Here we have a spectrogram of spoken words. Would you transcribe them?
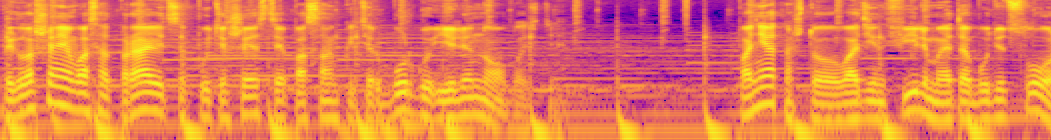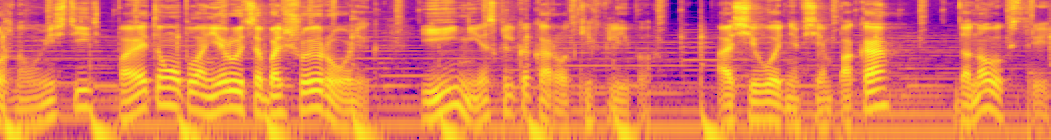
приглашаем вас отправиться в путешествие по Санкт-Петербургу и Ленобласти. Понятно, что в один фильм это будет сложно уместить, поэтому планируется большой ролик и несколько коротких клипов. А сегодня всем пока, до новых встреч!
